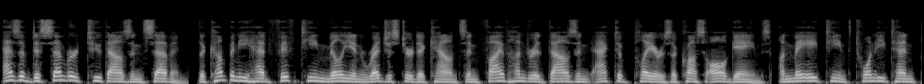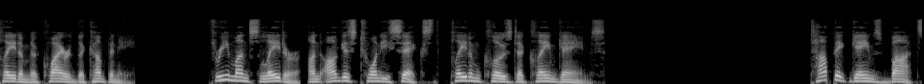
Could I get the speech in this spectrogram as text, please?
As of December 2007, the company had 15 million registered accounts and 500,000 active players across all games. On May 18, 2010, Playdom acquired the company. Three months later, on August 26, Playdom closed Acclaim Games. Topic games Bots,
